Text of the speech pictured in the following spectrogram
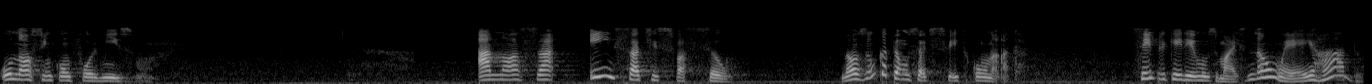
o nosso inconformismo, a nossa insatisfação. Nós nunca estamos satisfeitos com nada. Sempre queremos mais. Não é errado.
